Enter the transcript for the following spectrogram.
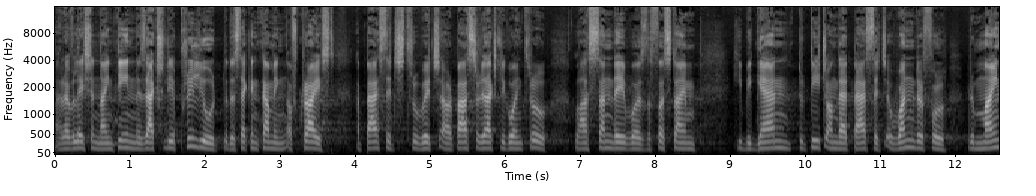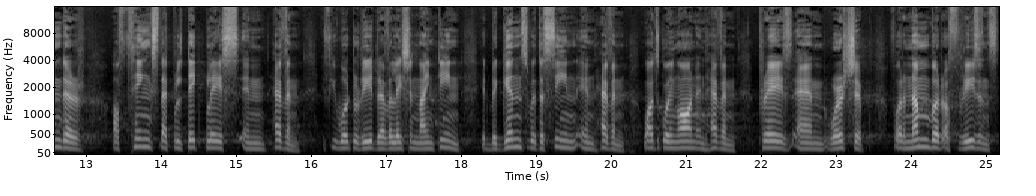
Revelation 19 is actually a prelude to the second coming of Christ, a passage through which our pastor is actually going through. Last Sunday was the first time he began to teach on that passage, a wonderful reminder of things that will take place in heaven. If you were to read Revelation 19, it begins with a scene in heaven. What's going on in heaven? Praise and worship for a number of reasons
